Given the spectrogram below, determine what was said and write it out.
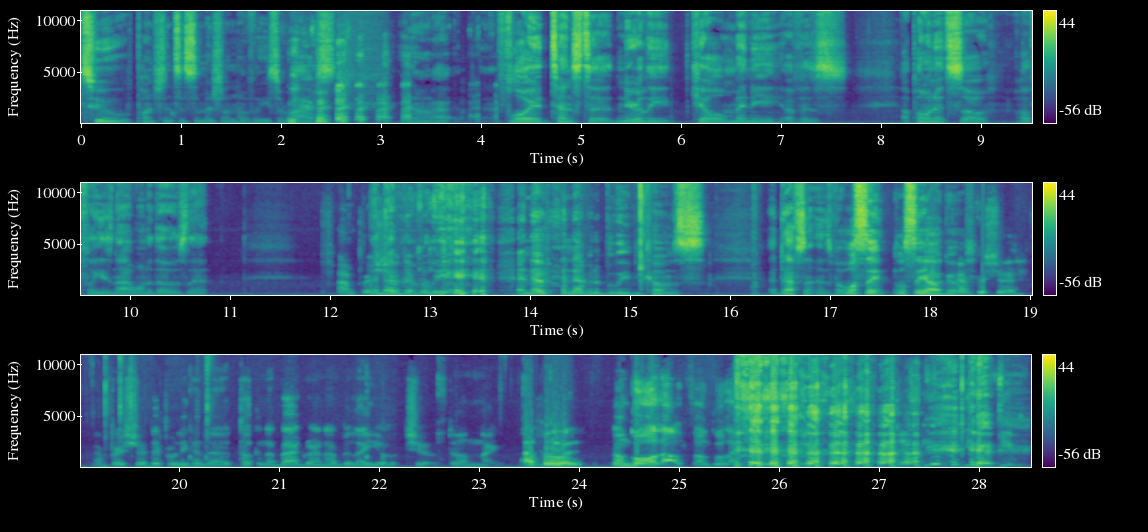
too punched into submission. Hopefully, he survives. you know, I, Floyd tends to nearly kill many of his opponents, so hopefully, he's not one of those that I'm pretty sure that inevitably they'll- inevitably becomes a death sentence. But we'll see. We'll see how it goes. I'm pretty sure. I'm pretty sure they're probably gonna talk in the background. I'll be like, "Yo, chill. Don't like. I Don't, feel like don't go all out. Don't go like. crazy. just, just, just give, give, give,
